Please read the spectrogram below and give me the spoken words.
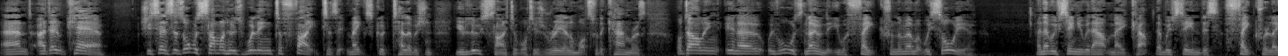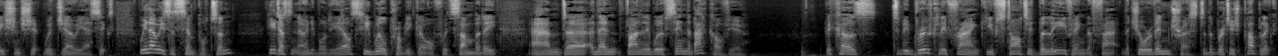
And I don't care. She says there's always someone who's willing to fight as it makes good television. You lose sight of what is real and what's for the cameras. Well, darling, you know, we've always known that you were fake from the moment we saw you. And then we've seen you without makeup. Then we've seen this fake relationship with Joey Essex. We know he's a simpleton. He doesn't know anybody else. He will probably go off with somebody, and uh, and then finally we'll have seen the back of you. Because, to be brutally frank, you've started believing the fact that you're of interest to the British public.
